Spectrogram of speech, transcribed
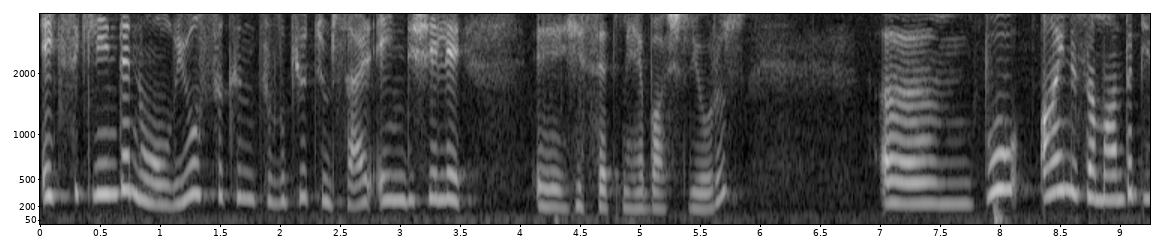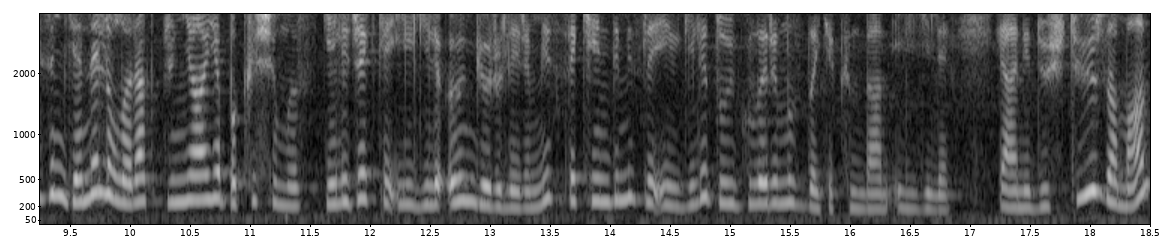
eksikliğinde ne oluyor? Sıkıntılı, kötümser, endişeli e, hissetmeye başlıyoruz. Bu aynı zamanda bizim genel olarak dünyaya bakışımız, gelecekle ilgili öngörülerimiz ve kendimizle ilgili duygularımız da yakından ilgili. Yani düştüğü zaman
